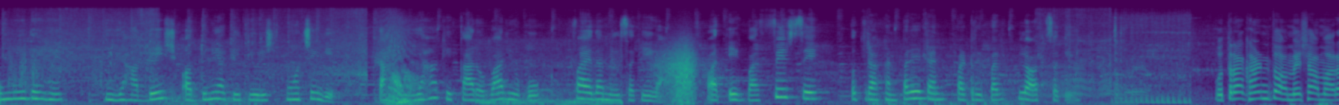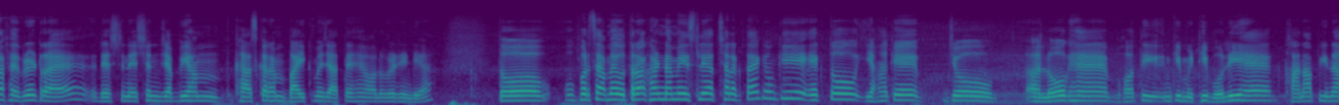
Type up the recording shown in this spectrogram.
उम्मीदें हैं कि यहाँ देश और दुनिया के टूरिस्ट पहुँचेंगे ताकि यहाँ के कारोबारियों को फ़ायदा मिल सकेगा और एक बार फिर से उत्तराखंड पर्यटन पटरी पर लौट सके। उत्तराखंड तो हमेशा हमारा फेवरेट रहा है। डेस्टिनेशन जब भी हम, खासकर हम बाइक में जाते हैं ऑल ओवर इंडिया तो ऊपर से हमें उत्तराखंड हमें इसलिए अच्छा लगता है क्योंकि एक तो यहाँ के जो लोग हैं, बहुत ही इनकी मीठी बोली है, खाना पीना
